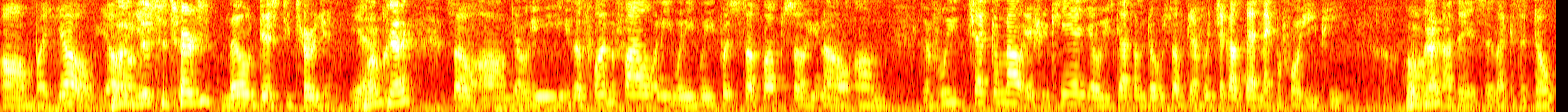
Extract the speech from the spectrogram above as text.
Um, but yo, yo, Little dish detergent. little dish detergent. Yeah. Okay. So um, yo, he, he's a fun follow when he when he when he puts stuff up. So you know, um, definitely check him out if you can. Yo, he's got some dope stuff. Definitely check out that Night Before EP. Um, Okay. I think it's a, like it's a dope.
